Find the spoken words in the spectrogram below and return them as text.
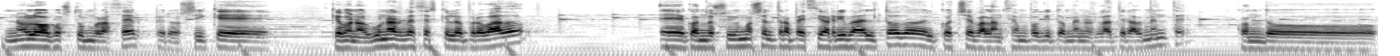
No lo acostumbro a hacer, pero sí que, que bueno, algunas veces que lo he probado, eh, cuando subimos el trapecio arriba del todo, el coche balancea un poquito menos lateralmente. Cuando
